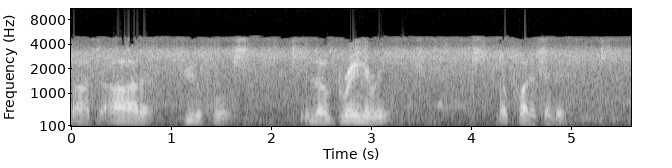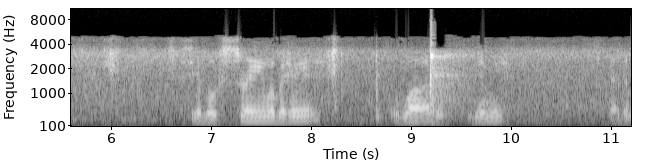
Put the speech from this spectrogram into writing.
Lots of the beautiful, know, greenery. No pun intended. See a little stream over here. The water, you get me? Got the,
